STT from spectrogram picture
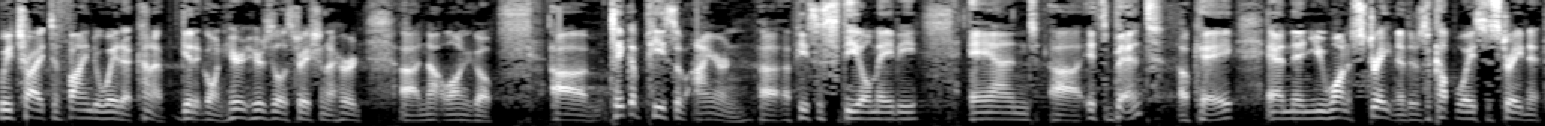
We try to find a way to kind of get it going. Here, here's the illustration I heard uh, not long ago. Um, take a piece of iron, uh, a piece of steel maybe, and uh, it's bent, okay, and then you want to straighten it. There's a couple ways to straighten it.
